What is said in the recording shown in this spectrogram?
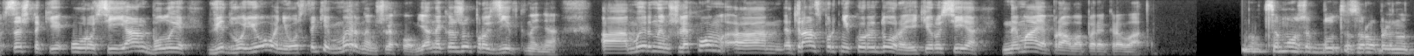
все ж таки у росіян були відвойовані ось таким мирним шляхом. Я не кажу про зіткнення, а мирним шляхом транспортні коридори, які Росія не має права перекривати. Ну, це може бути зроблено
